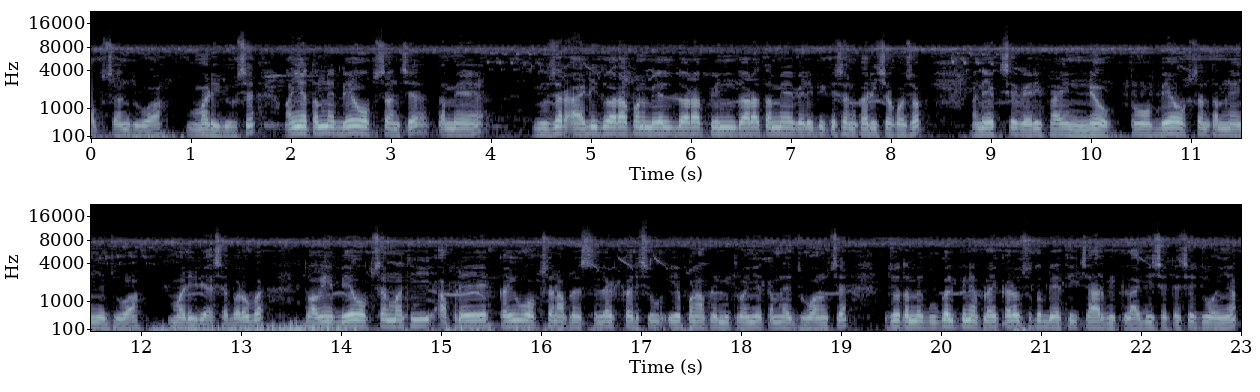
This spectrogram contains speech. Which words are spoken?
ઓપ્શન જોવા મળી રહ્યું છે. અહીંયા તમને બે ઓપ્શન છે. તમે યુઝર આઈડી દ્વારા પણ મેલ દ્વારા પિન દ્વારા તમે વેરિફિકેશન કરી શકો છો. અને એક છે વેરીફાઈ નેવ તો બે ઓપ્શન તમને અહીંયા જોવા મળી રહ્યા છે, બરાબર? તો હવે બે ઓપ્શનમાંથી આપણે કયું ઓપ્શન આપણે સિલેક્ટ કરીશું એ પણ આપણે મિત્રો અહીંયા તમને જોવાનું છે. જો તમે ગૂગલ પિન એપ્લાય કરો છો તો બેથી ચાર વીક લાગી શકે છે જો અહીંયા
